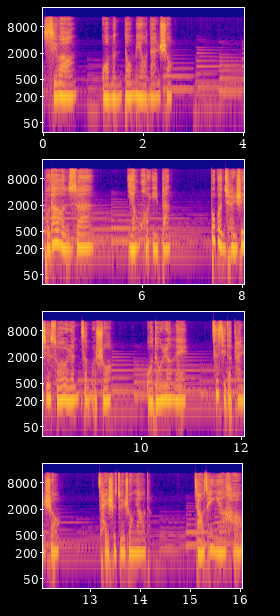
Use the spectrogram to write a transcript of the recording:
希望我们都没有难受。葡萄很酸，烟火一般，不管全世界所有人怎么说，我都认为自己的感受。才是最重要的，矫情也好，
